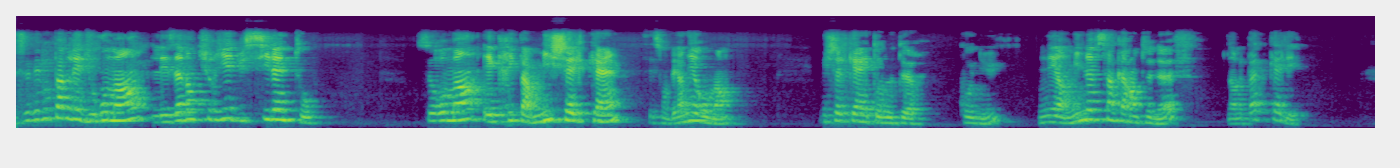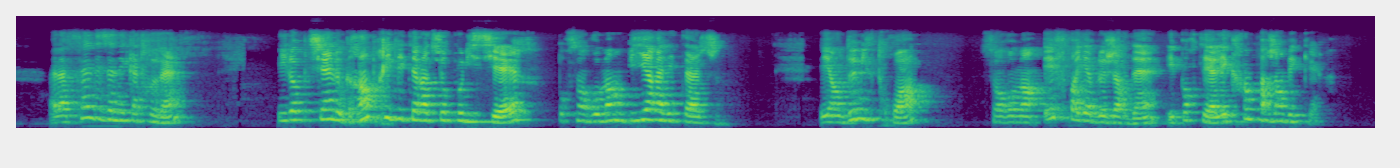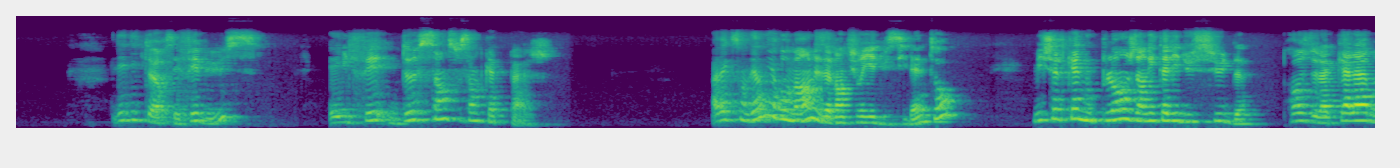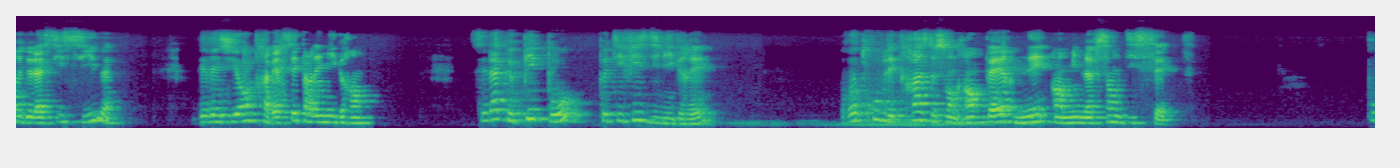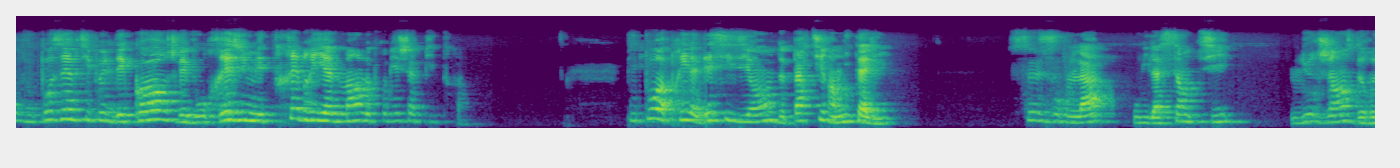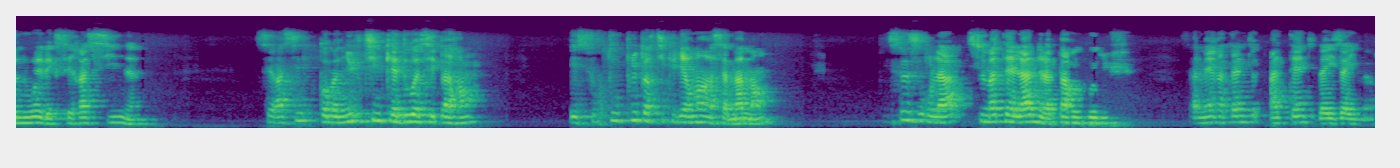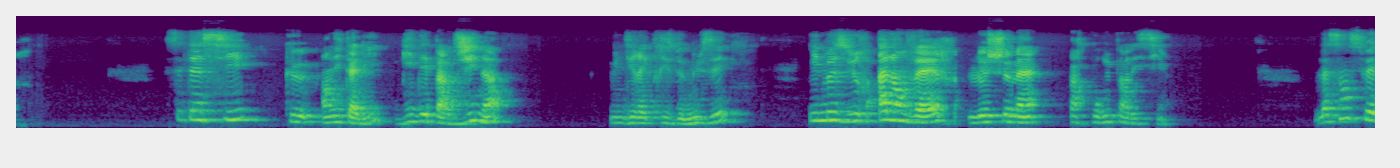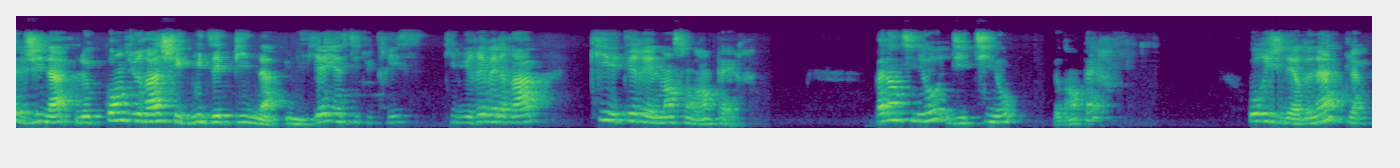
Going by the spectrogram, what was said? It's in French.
Je vais vous parler du roman Les Aventuriers du Cilento. Ce roman, écrit par Michel Quin, c'est son dernier roman. Michel Quin est un auteur connu, né en 1949 dans le Pas-de-Calais. À la fin des années 80, il obtient le Grand Prix de littérature policière pour son roman Billard à l'étage. Et en 2003, son roman Effroyable jardin est porté à l'écran par Jean Becker. L'éditeur, c'est Phébus, et il fait 264 pages. Avec son dernier roman, Les Aventuriers du Cilento, Michel Quin nous plonge dans l'Italie du Sud, proche de la Calabre et de la Sicile, des régions traversées par les migrants. C'est là que Pippo, petit-fils d'immigrés, retrouve les traces de son grand-père né en 1917. Pour vous poser un petit peu le décor, je vais vous résumer très brièvement le premier chapitre. Pippo a pris la décision de partir en Italie, ce jour-là où il a senti l'urgence de renouer avec ses racines. Ses racines comme un ultime cadeau à ses parents, et surtout plus particulièrement à sa maman, qui ce jour-là, ce matin-là, ne l'a pas reconnue, sa mère atteinte, atteinte d'Alzheimer. C'est ainsi que, en Italie, guidé par Gina, une directrice de musée, il mesure à l'envers le chemin parcouru par les siens. La sensuelle Gina le conduira chez Guizepina, une vieille institutrice qui lui révélera qui était réellement son grand-père. Valentino, dit Tino, le grand-père, originaire de Naples,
